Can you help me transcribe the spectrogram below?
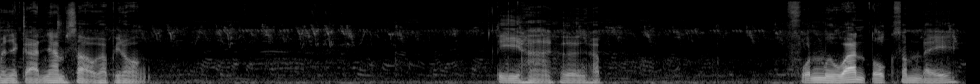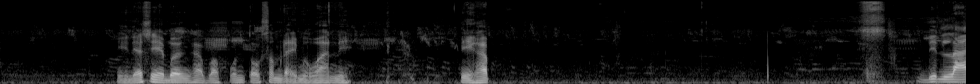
บรรยากาศยามเสาร์ครับพี่น้อง ตีหาเคืองครับ ฝนมือว่านตกสำใดนี่เดี๋ยวเสเบิงครับว่าฝนตกสำใดมือว่านนี่ นี่ครับ ดินไล่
